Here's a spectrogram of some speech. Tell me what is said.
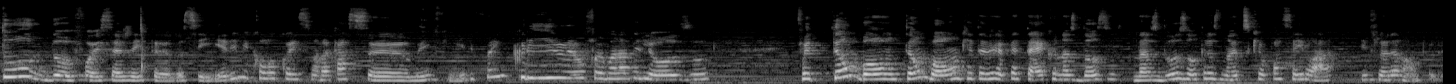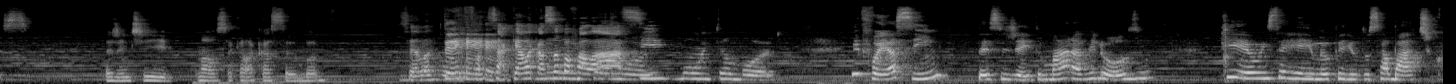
tudo foi se ajeitando, assim. Ele me colocou em cima da caçamba, enfim. Ele foi incrível, foi maravilhoso. Foi tão bom, tão bom que teve repeteco nas duas, nas duas outras noites que eu passei lá em Florianópolis. A gente, nossa, aquela caçamba. Se, ela, Tem. se aquela caçamba Muito falasse. amor, muito amor. E foi assim, desse jeito maravilhoso, que eu encerrei o meu período sabático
